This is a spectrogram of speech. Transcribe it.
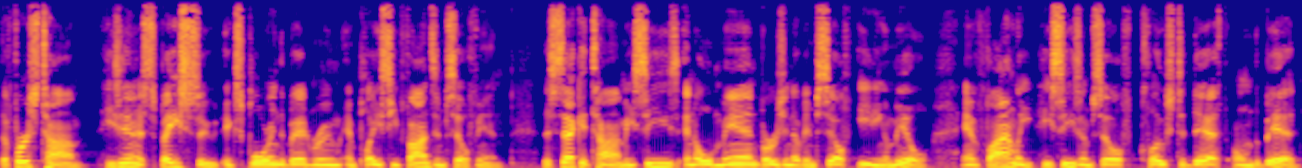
The first time, he's in a spacesuit exploring the bedroom and place he finds himself in. The second time, he sees an old man version of himself eating a meal. And finally, he sees himself close to death on the bed.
